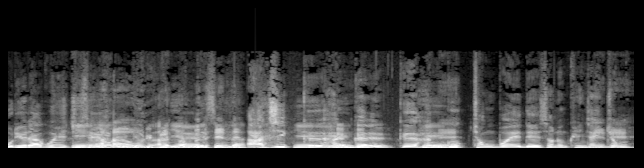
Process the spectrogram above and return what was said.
오류라고 해주세요. 예, 오류. 예, 알겠습니다. 아직 예, 그 예. 한글 그 예. 한국 정보에 대해서는 굉장히 좀좀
